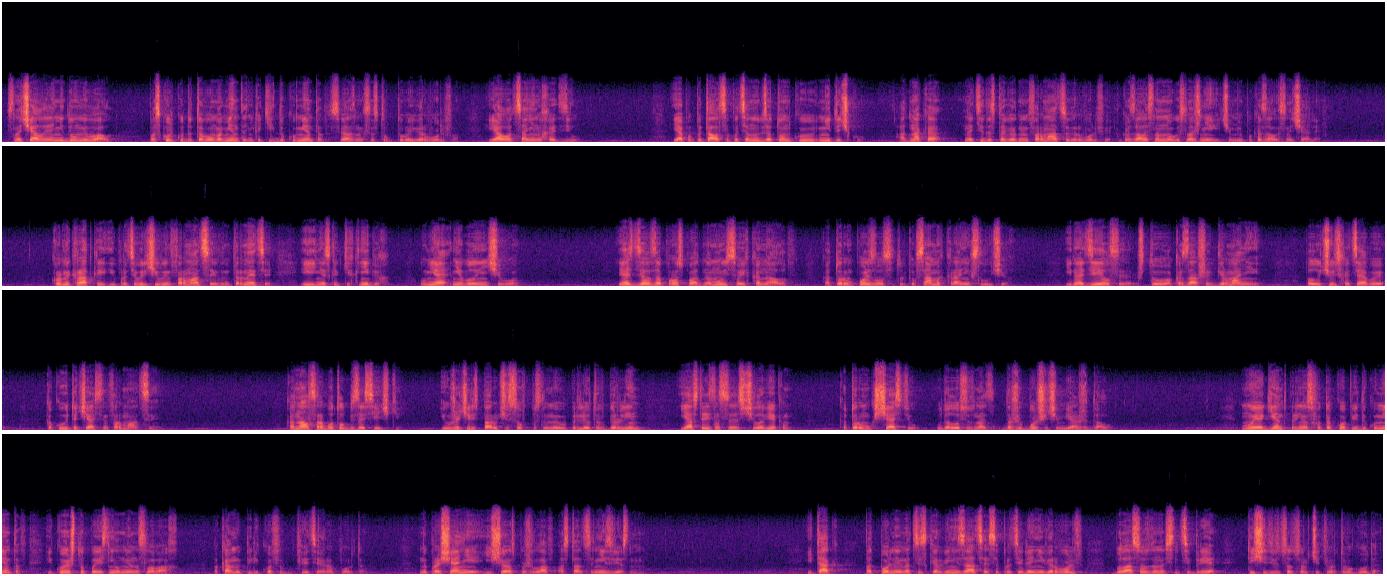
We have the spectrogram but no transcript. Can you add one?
Сначала я недоумевал, поскольку до того момента никаких документов, связанных со структурой Вервольфа, я у отца не находил. Я попытался потянуть за тонкую ниточку, однако найти достоверную информацию о Вервольфе оказалось намного сложнее, чем мне показалось вначале. Кроме краткой и противоречивой информации в интернете и нескольких книгах, у меня не было ничего. Я сделал запрос по одному из своих каналов, которым пользовался только в самых крайних случаях, и надеялся, что, оказавшись в Германии, получусь хотя бы какую-то часть информации. Канал сработал без осечки и уже через пару часов после моего прилета в Берлин я встретился с человеком, которому, к счастью, удалось узнать даже больше, чем я ожидал. Мой агент принес фотокопии документов и кое-что пояснил мне на словах, пока мы пили кофе в буфете аэропорта. На прощание еще раз пожелав остаться неизвестным. Итак, подпольная нацистская организация сопротивления Вервольф была создана в сентябре 1944 года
